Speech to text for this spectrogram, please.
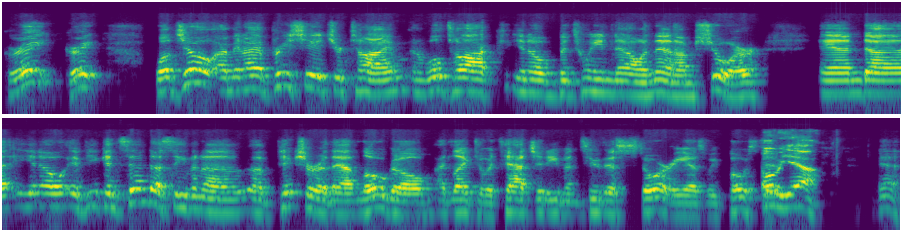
Great, great. Well, Joe, I mean, I appreciate your time, and we'll talk, you know, between now and then, I'm sure. And uh, you know, if you can send us even a, a, picture of that logo, I'd like to attach it even to this story as we post it. Oh yeah, yeah.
